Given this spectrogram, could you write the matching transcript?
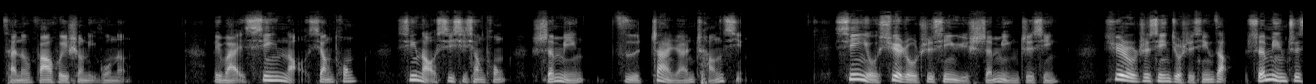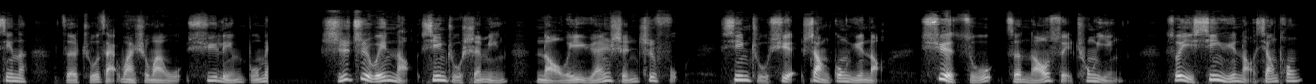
才能发挥生理功能。另外，心脑相通，心脑息息相通，神明。自湛然常醒，心有血肉之心与神明之心，血肉之心就是心脏，神明之心呢，则主宰万事万物，虚灵不昧。实质为脑，心主神明，脑为元神之府，心主血，上攻于脑，血足则脑髓充盈，所以心与脑相通。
